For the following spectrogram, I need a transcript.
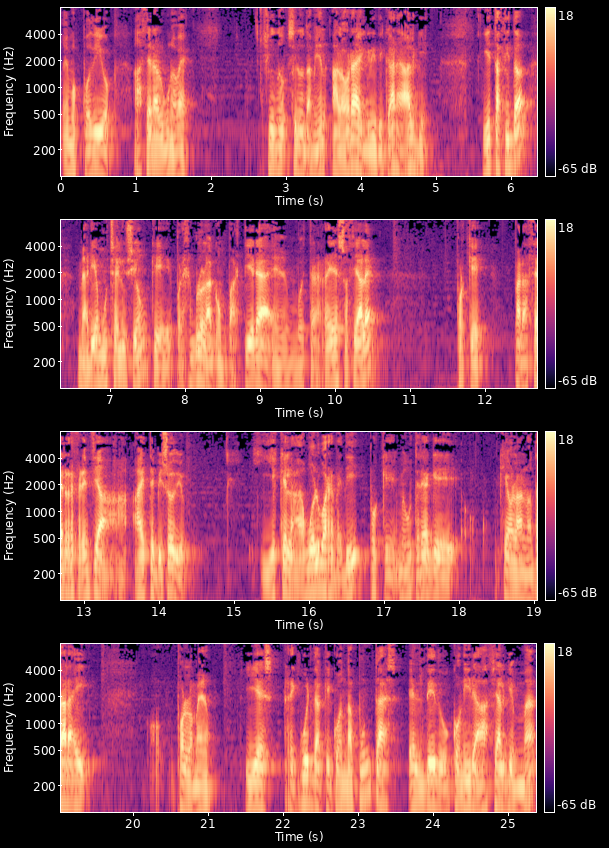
hemos podido hacer alguna vez sino, también a la hora de criticar a alguien. Y esta cita me haría mucha ilusión que, por ejemplo, la compartiera en vuestras redes sociales, porque para hacer referencia a, este episodio, y es que la vuelvo a repetir porque me gustaría que, que os la ahí por lo menos. Y es, recuerda que cuando apuntas el dedo con ira hacia alguien más,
